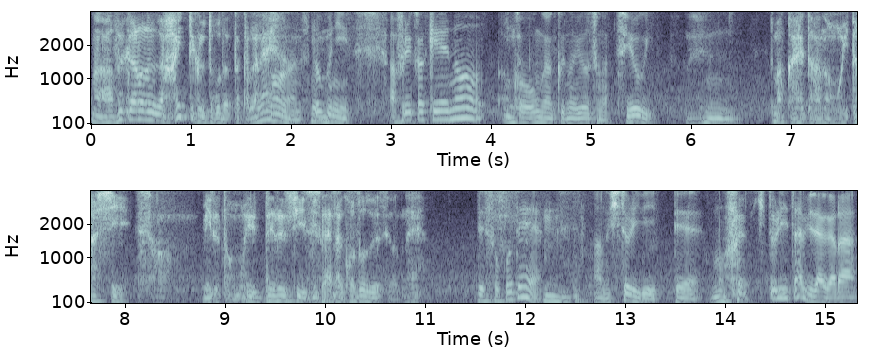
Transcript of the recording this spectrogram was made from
まあ、アフリカのが入ってくるとこだったからね。そうなんです、うん、特にアフリカ系のこう音楽の要素が強い。ですね、うん、まあカエターノもいたしそう。見るとも言ってるしみたいなことですよね。でそこで、うん、あの一人で行ってもう一人旅だから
